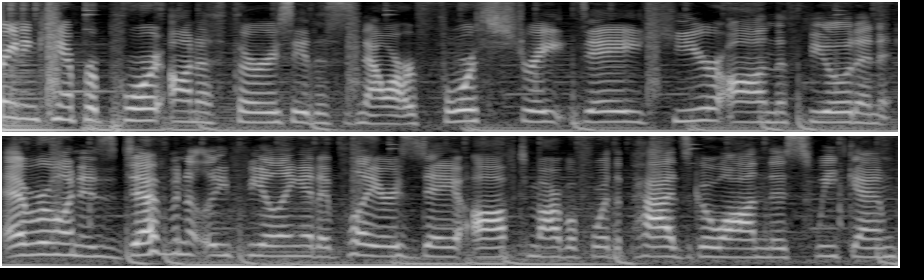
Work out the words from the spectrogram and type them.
training camp report on a Thursday. This is now our fourth straight day here on the field, and everyone is definitely feeling it. A player's day off tomorrow before the pads go on this weekend.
